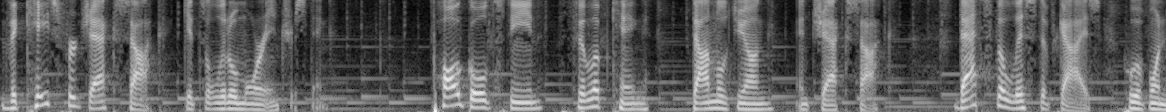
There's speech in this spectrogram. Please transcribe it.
The case for Jack Sock gets a little more interesting. Paul Goldstein, Philip King, Donald Young, and Jack Sock. That's the list of guys who have won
